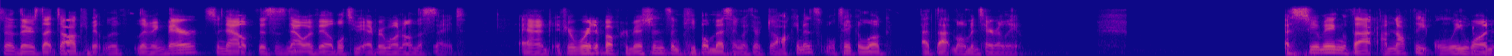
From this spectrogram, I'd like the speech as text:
So there's that document li living there. So now this is now available to everyone on the site. And if you're worried about permissions and people messing with your documents, we'll take a look at that momentarily. Assuming that I'm not the only one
